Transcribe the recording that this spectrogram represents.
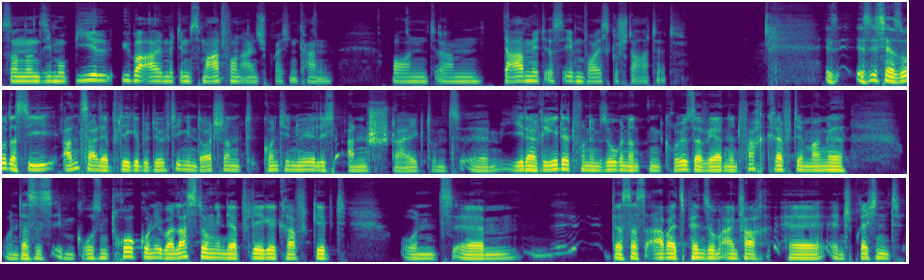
sondern sie mobil überall mit dem Smartphone einsprechen kann. Und ähm, damit ist eben Voice gestartet. Es, es, ist ja so, dass die Anzahl der Pflegebedürftigen in Deutschland kontinuierlich ansteigt und ähm, jeder redet von dem sogenannten größer werdenden Fachkräftemangel und dass es eben großen Druck und Überlastung in der Pflegekraft gibt und ähm, dass das Arbeitspensum einfach äh, entsprechend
